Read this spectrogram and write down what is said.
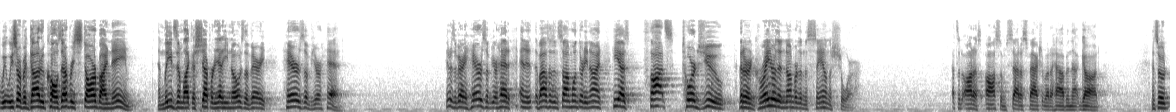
we, we serve a God who calls every star by name and leads them like a shepherd, yet he knows the very hairs of your head. He knows the very hairs of your head. And it, the Bible says in Psalm 139, He has thoughts towards you that are greater than number than the sand on the shore. That's an awesome satisfaction to have in that God. And so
